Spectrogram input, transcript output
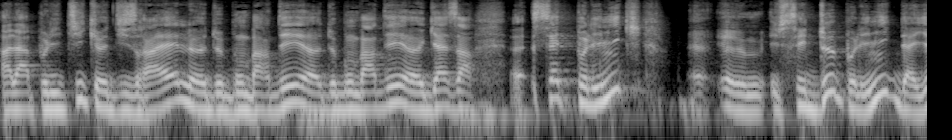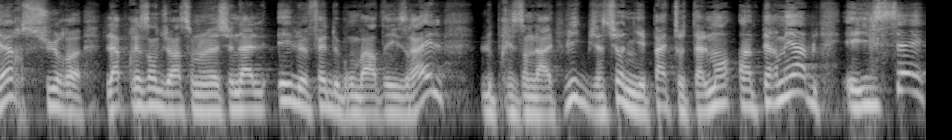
à la politique d'Israël de bombarder, euh, de bombarder euh, Gaza. Euh, cette polémique, euh, euh, ces deux polémiques d'ailleurs sur la présence du Rassemblement national et le fait de bombarder Israël, le président de la République, bien sûr, n'y est pas totalement imperméable. Et il sait,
